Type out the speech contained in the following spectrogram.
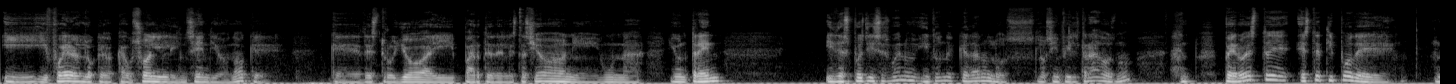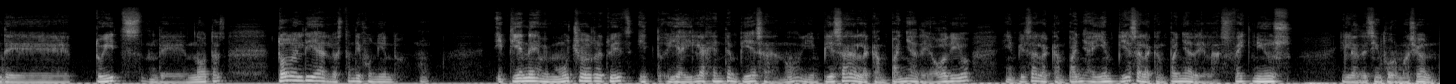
y, fue lo que causó el incendio, ¿no? Que, que, destruyó ahí parte de la estación y, una, y un tren. Y después dices, bueno, ¿y dónde quedaron los, los infiltrados, no? Pero este, este tipo de, de tweets, de notas, todo el día lo están difundiendo. ¿no? Y tiene muchos retweets y, ahí la gente empieza, ¿no? Y empieza la campaña de odio, y empieza la campaña, ahí empieza la campaña de las fake news y la desinformación.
